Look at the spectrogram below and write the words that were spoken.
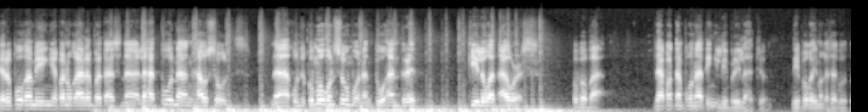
Meron po kaming panukalang batas na lahat po ng households na kum- kumukonsumo ng 200 kilowatt hours pababa. Dapat na po nating ilibre lahat yun. Hindi po kayo makasagot.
